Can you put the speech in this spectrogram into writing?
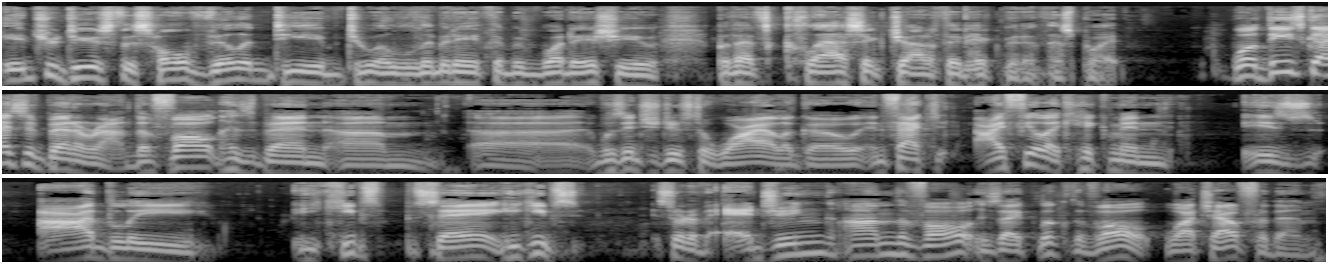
introduced this whole villain team to eliminate them in one issue, but that's classic Jonathan Hickman at this point. Well, these guys have been around. The Vault has been um, uh, was introduced a while ago. In fact, I feel like Hickman is oddly he keeps saying he keeps sort of edging on the Vault. He's like, "Look, the Vault, watch out for them."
